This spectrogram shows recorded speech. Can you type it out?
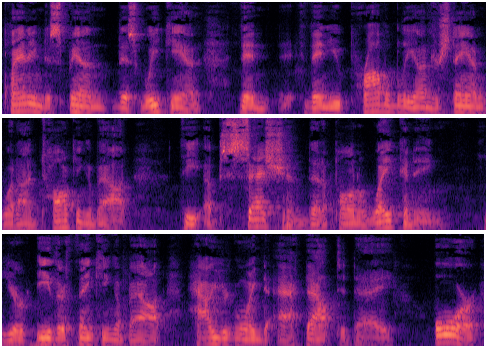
planning to spend this weekend, then then you probably understand what I'm talking about. The obsession that upon awakening, you're either thinking about how you're going to act out today, or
